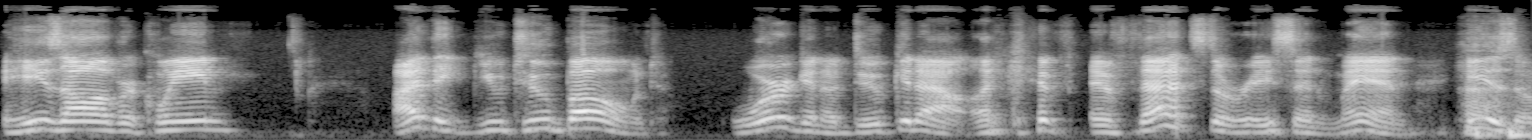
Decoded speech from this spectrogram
he's Oliver Queen. I think you two boned. We're gonna duke it out." Like, if if that's the reason, man, he is a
